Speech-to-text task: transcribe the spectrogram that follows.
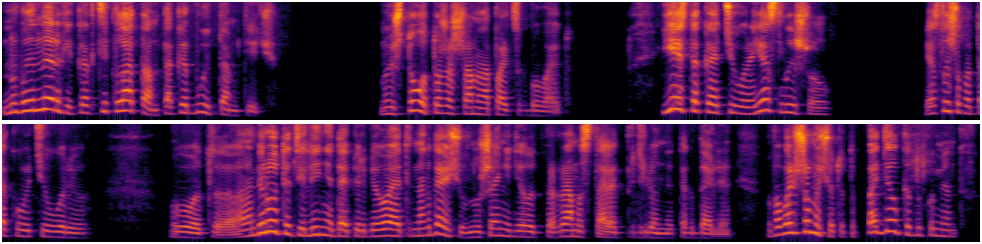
Ну, бы энергия как текла там, так и будет там течь. Ну и что, тоже шрамы на пальцах бывают. Есть такая теория, я слышал. Я слышал про такую теорию. Вот. А берут эти линии, да, перебивают. Иногда еще внушение делают, программы ставят определенные и так далее. Но по большому счету это подделка документов.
